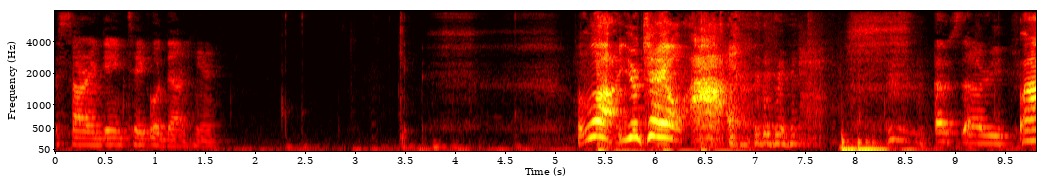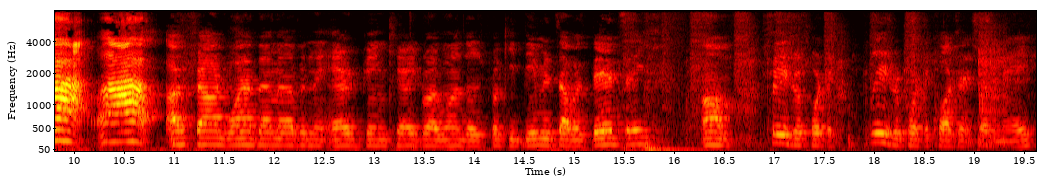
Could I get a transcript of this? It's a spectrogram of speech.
Sorry, I'm getting tickled down here. Ah, your tail! Ah! I'm sorry. Ah! Ah! I found one of them up in the air being carried by one of those rookie demons I was dancing. Um, please report to please report to quadrant seven A.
